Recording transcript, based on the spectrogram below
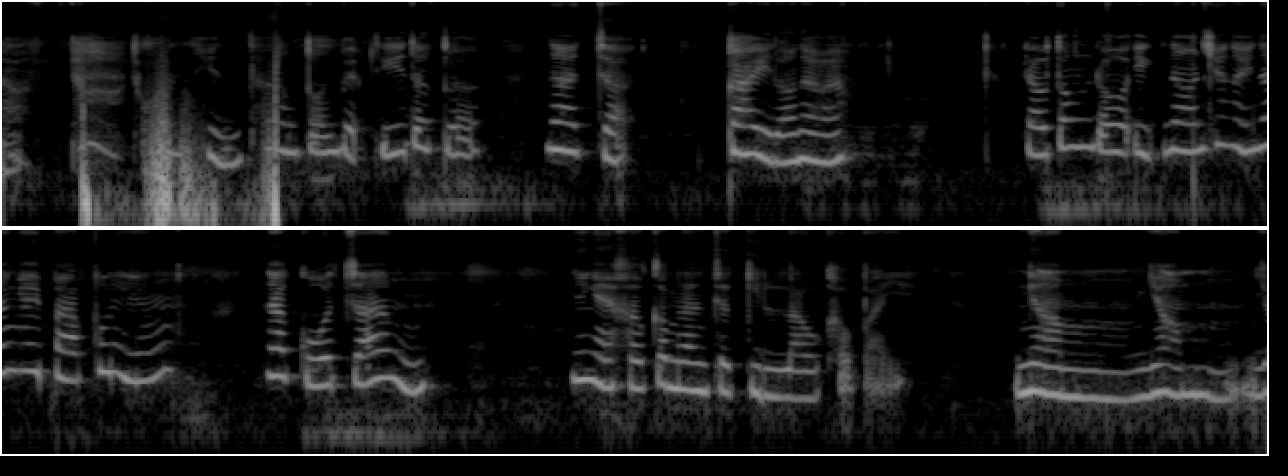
นานทุกคนเห็นทางต้นแบบนี้แต่ก็น่าจะใกล้แล้วนะคะ เราต้องรออีกนานแค่ไหนนั่งไงปากผู้หญิง น่ากลัวจัง นี่ไงเขากำลังจะกินเราเข้าไปยำยำย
